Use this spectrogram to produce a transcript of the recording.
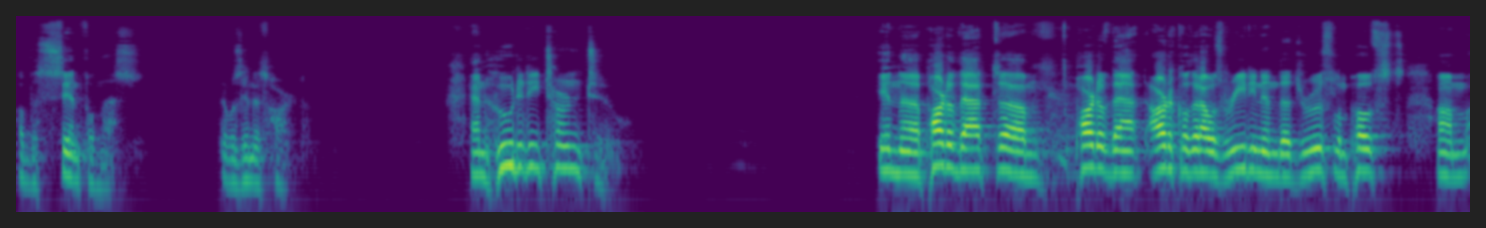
of the sinfulness that was in his heart. And who did he turn to? In uh, part of that um, part of that article that I was reading in the Jerusalem Post um, uh,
